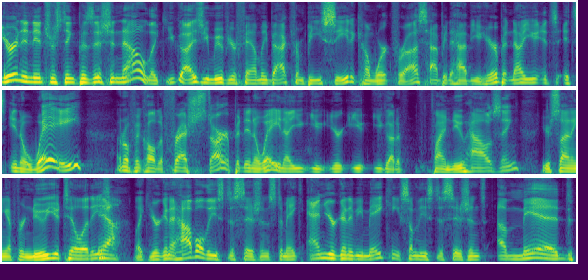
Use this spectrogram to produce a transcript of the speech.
you're in an interesting position now. Like you guys, you move your family back from BC to come work for us. Happy to have you here. But now you, it's it's in a way I don't know if I call it a fresh start, but in a way, you know, you you you you got to find new housing. You're signing up for new utilities. Yeah. Like you're going to have all these decisions to make, and you're going to be making some of these decisions amid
